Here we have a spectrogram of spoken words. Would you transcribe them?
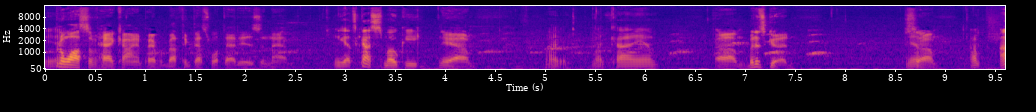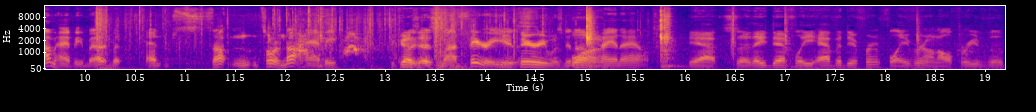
Yeah. Been a while since I've had cayenne pepper, but I think that's what that is in that. yeah, it's kind of smoky, Yeah, like, like cayenne. um, but it's good. Yeah. So I'm, I'm happy about it, but and something sort of not happy because because my theory your is theory was blown. pan out. yeah, so they definitely have a different flavor on all three of the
